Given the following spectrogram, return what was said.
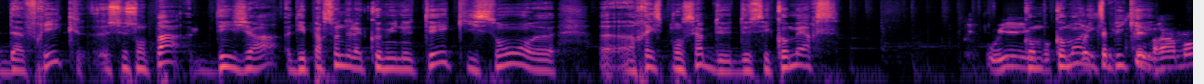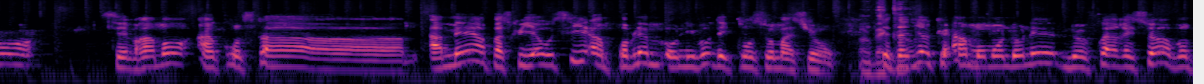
d'Afrique, ce ne sont pas déjà des personnes de la communauté qui sont responsables de, ces commerces. Oui. comment l'expliquer? Vraiment c'est vraiment un constat euh, amer parce qu'il y a aussi un problème au niveau des consommations. C'est-à-dire qu'à un moment donné, nos frères et sœurs vont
